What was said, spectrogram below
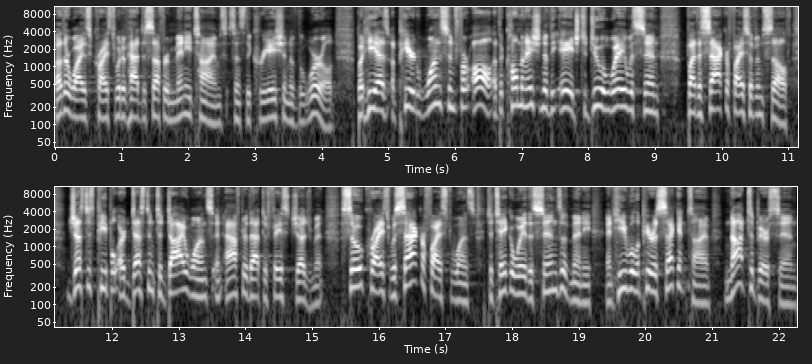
Otherwise, Christ would have had to suffer many times since the creation of the world. But he has appeared once and for all at the culmination of the age to do away with sin by the sacrifice of himself. Just as people are destined to die once and after that to face judgment, so Christ was sacrificed once to take away the sins of many, and he will appear a second time, not to bear sin,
